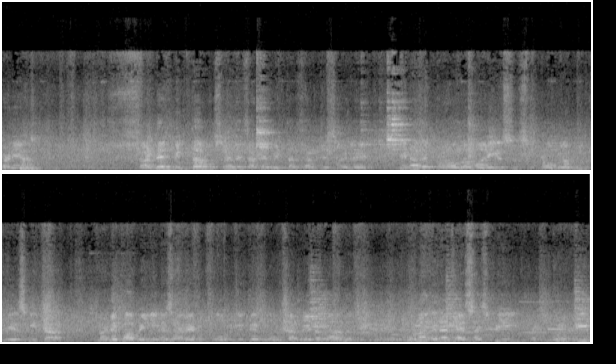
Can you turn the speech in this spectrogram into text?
ਬਣਿਆ। ਸਾਡੇ ਮਿੱਤਰ ਉਸ ਵੇਲੇ, ਸਾਡੇ ਮਿੱਤਰ ਸਨ ਜਿਸ ਵੇਲੇ ਇਹਨਾਂ ਦੇ ਪ੍ਰੋਬਲਮ ਆਈ, ਉਸ ਪ੍ਰੋਬਲਮ ਨੂੰ ਫੇਸ ਕੀਤਾ। ਸਾਡੇ ਭਾਬੀ ਜੀ ਨੇ ਸਾਰਿਆਂ ਨੂੰ ਫੋਨ ਕੀਤੇ ਫੋਨ ਕਰਨੇ ਤੋਂ ਬਾਅਦ ਉਹਨਾਂ ਦਿਨਾਂ 'ਚ ਐਸਐਸਪੀ ਗੁਰਪ੍ਰੀਤ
